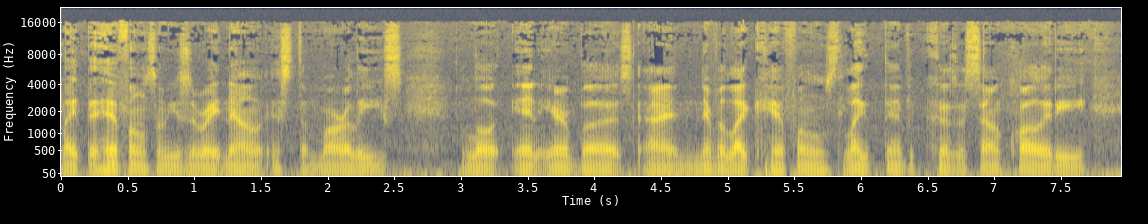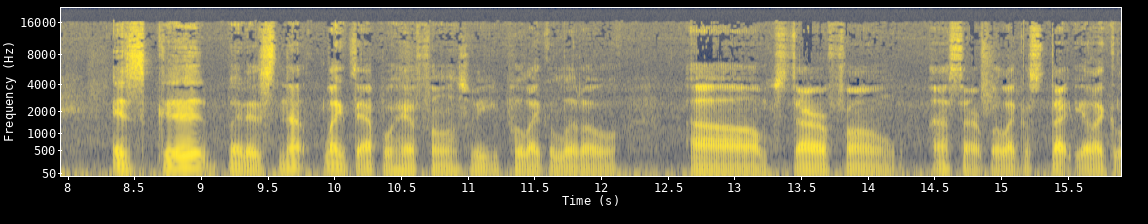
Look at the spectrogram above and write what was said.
like the headphones I'm using right now, it's the Marley's little in earbuds. I never like headphones like that because the sound quality is good, but it's not like the Apple headphones where you put like a little um, styrofoam, not styrofoam, but like a yeah, like a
